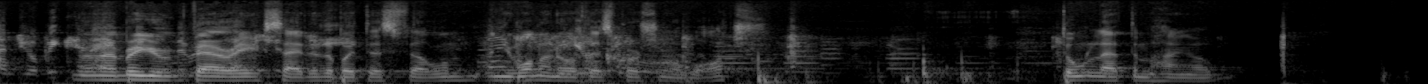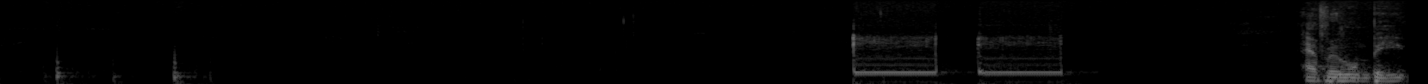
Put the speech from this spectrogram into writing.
and you'll be connected Remember, you're the very reception excited about this film, and you want to know if this person will watch. Don't let them hang up. Everyone be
